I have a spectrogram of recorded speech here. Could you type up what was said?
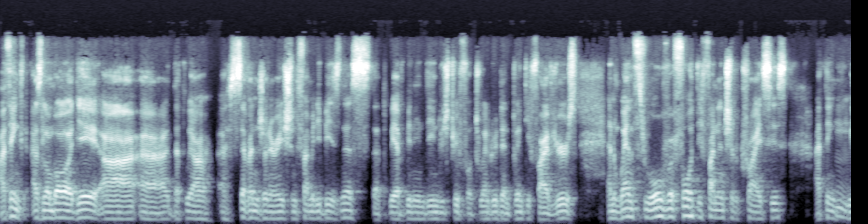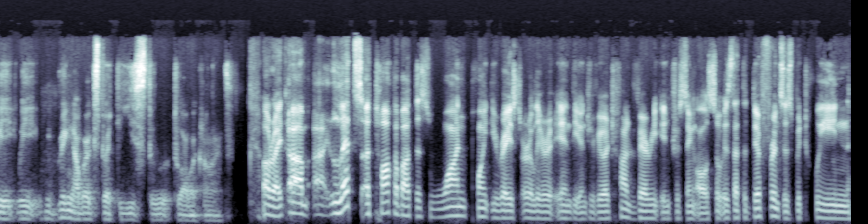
I think as Lombard Odier, uh, uh, that we are a seven generation family business, that we have been in the industry for 225 years and went through over 40 financial crises. I think mm. we, we, we bring our expertise to, to our clients. All right. Um, uh, let's uh, talk about this one point you raised earlier in the interview, which I found very interesting also, is that the differences between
